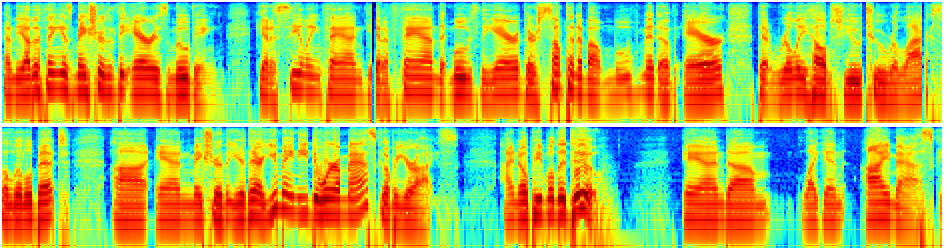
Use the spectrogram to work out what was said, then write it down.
And the other thing is make sure that the air is moving get a ceiling fan, get a fan that moves the air. There's something about movement of air that really helps you to relax a little bit uh, and make sure that you're there. You may need to wear a mask over your eyes. I know people that do. And um, like an eye mask,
